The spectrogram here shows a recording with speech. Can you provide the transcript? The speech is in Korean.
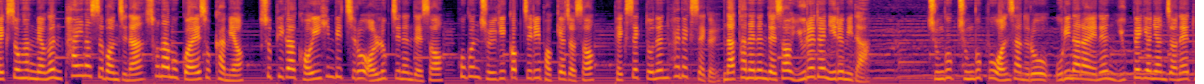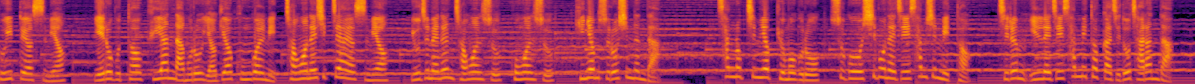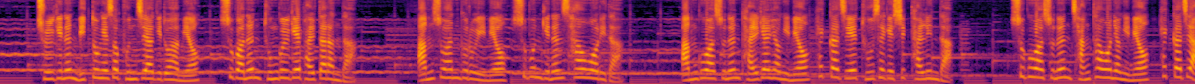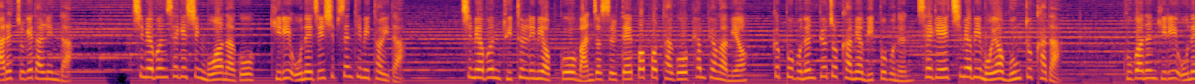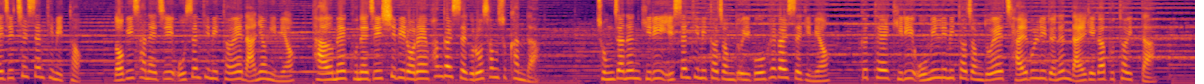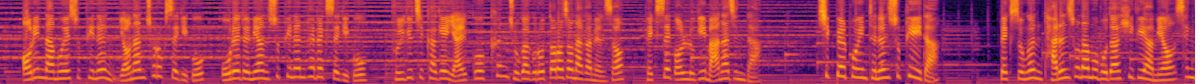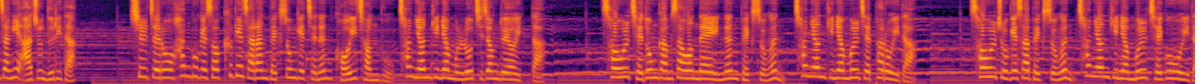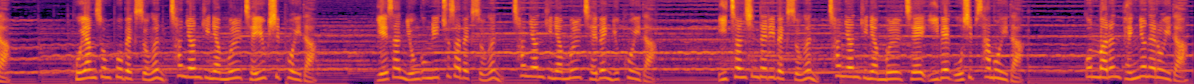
백송 학명은 파이너스 번지나 소나무과에 속하며 수피가 거의 흰빛으로 얼룩지는 데서 혹은 줄기 껍질이 벗겨져서 백색 또는 회백색을 나타내는 데서 유래된 이름이다. 중국 중북부 원산으로 우리나라에는 600여 년 전에 도입되었으며 예로부터 귀한 나무로 여겨 궁궐 및 정원에 식재하였으며 요즘에는 정원수, 공원수, 기념수로 심는다. 상록 침엽 교목으로 수고 15 내지 30m, 지름 1 내지 3m까지도 자란다. 줄기는 밑동에서 분지하기도 하며 수관은 둥글게 발달한다. 암수 한 그루이며 수분기는 4, 5월이다. 암구화수는 달걀형이며 해까지에 두세 개씩 달린다. 수구화수는 장타원형이며 해까지 아래쪽에 달린다. 침엽은 3개씩 모아나고 길이 5 내지 10cm이다. 침엽은 뒤틀림이 없고 만졌을 때 뻣뻣하고 평평하며 끝부분은 뾰족하며 밑부분은 3개의 침엽이 모여 뭉뚝하다. 구관은 길이 5 내지 7cm, 너비 4 내지 5cm의 난형이며 다음에 9 내지 11월에 황갈색으로 성숙한다. 종자는 길이 1cm 정도이고 회갈색이며 끝에 길이 5mm 정도의 잘 분리되는 날개가 붙어 있다. 어린 나무의 수피는 연한 초록색이고 오래되면 수피는 회백색이고 불규칙하게 얇고 큰 조각으로 떨어져 나가면서 백색 얼룩이 많아진다. 식별 포인트는 수피이다. 백송은 다른 소나무보다 희귀하며 생장이 아주 느리다. 실제로 한국에서 크게 자란 백송 개체는 거의 전부 천연기념물로 지정되어 있다. 서울 제동감사원 내에 있는 백송은 천연기념물 제8호이다. 서울 조계사 백송은 천연기념물 제9호이다. 고양 송포 백송은 천연기념물 제60호이다. 예산 용국리 추사 백송은 천연기념물 제106호이다. 이천 신대리 백송은 천연기념물 제253호이다. 꽃말은 백년해로이다.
